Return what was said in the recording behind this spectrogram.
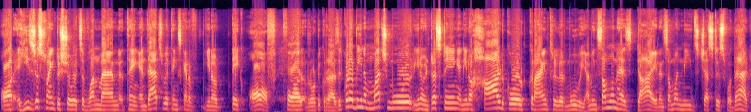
or he's just trying to show it's a one man thing, and that's where things kind of, you know, take off for Ka Raaz. It could have been a much more, you know, interesting and, you know, hardcore crime thriller movie. I mean, someone has died and someone needs justice for that.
